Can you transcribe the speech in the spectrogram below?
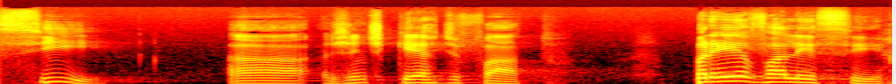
Se a gente quer de fato prevalecer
